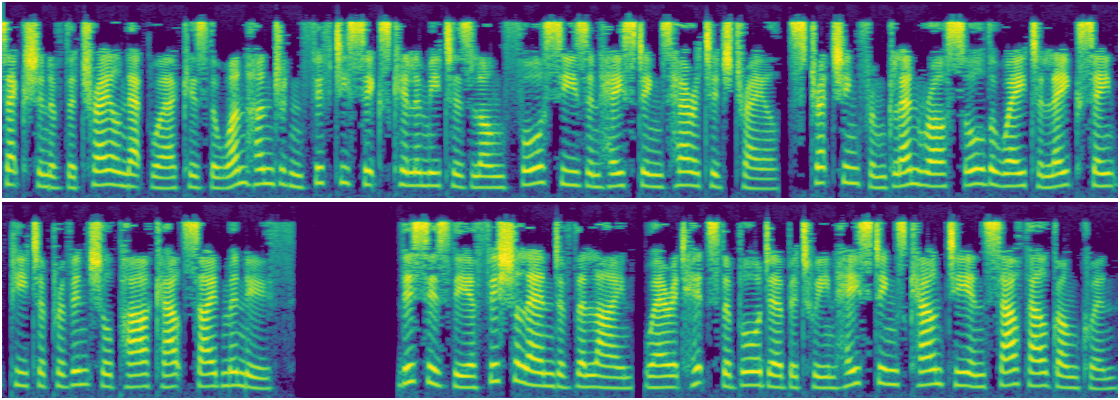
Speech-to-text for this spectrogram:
section of the trail network is the 156 km long four-season Hastings Heritage Trail, stretching from Glen Ross all the way to Lake St. Peter Provincial Park outside Maynooth. This is the official end of the line, where it hits the border between Hastings County and South Algonquin.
